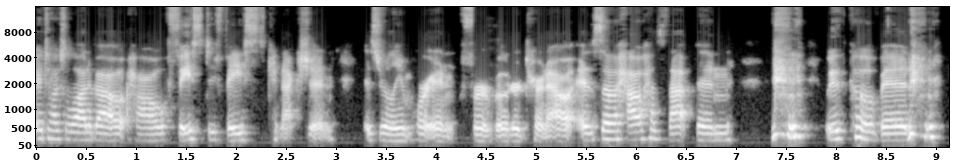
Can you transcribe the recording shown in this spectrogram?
it talks a lot about how face-to-face connection is really important for voter turnout. And so, how has that been with COVID?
